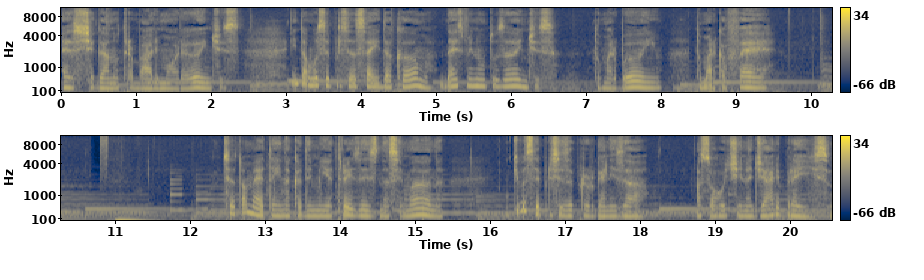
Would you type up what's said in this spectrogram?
é chegar no trabalho uma hora antes, então você precisa sair da cama 10 minutos antes, tomar banho, tomar café. Se a tua meta é ir na academia três vezes na semana, o que você precisa para organizar a sua rotina diária para isso?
